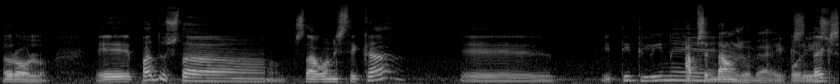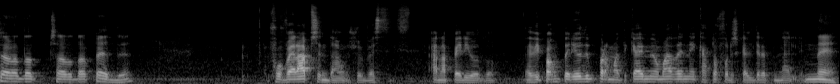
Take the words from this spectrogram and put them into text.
ρόλο. Ε, πάντως στα, στα αγωνιστικά ε, οι τίτλοι είναι Ups and downs βέβαια οι πορείες. 66-45. Φοβερά ups and downs βέβαια στη- αναπερίοδο. Δηλαδή υπάρχουν περίοδοι που πραγματικά η μία ομάδα είναι 100 φορές καλύτερη από την άλλη. Ναι.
